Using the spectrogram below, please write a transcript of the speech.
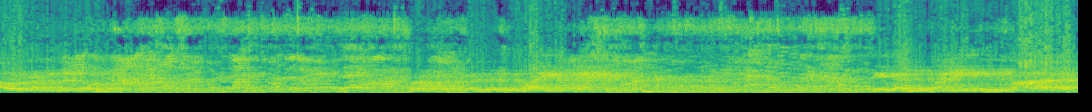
அவருடன் வந்திருக்கும் பிரமுகர்கள் நிர்வாகிகள் எங்கள் பள்ளியின் காலாளர்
